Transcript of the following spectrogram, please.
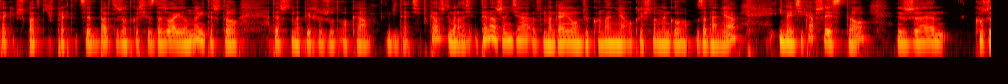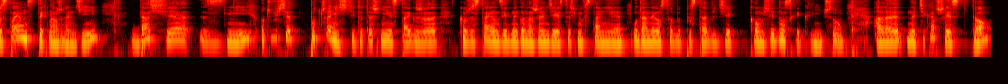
takie przypadki w praktyce bardzo rzadko się zdarzają, no i też to, też to na pierwszy rzut oka widać. W każdym razie, te narzędzia wymagają wykonania określonego zadania i najciekawsze jest to, że korzystając z tych narzędzi, da się z nich, oczywiście po części, to też nie jest tak, że korzystając z jednego narzędzia jesteśmy w stanie u danej osoby postawić jakąś jednostkę kliniczną, ale najciekawsze jest to,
